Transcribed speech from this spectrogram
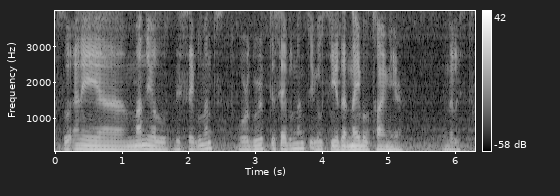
So any uh, manual disablement or group disablement, you will see the enable time here in the list.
